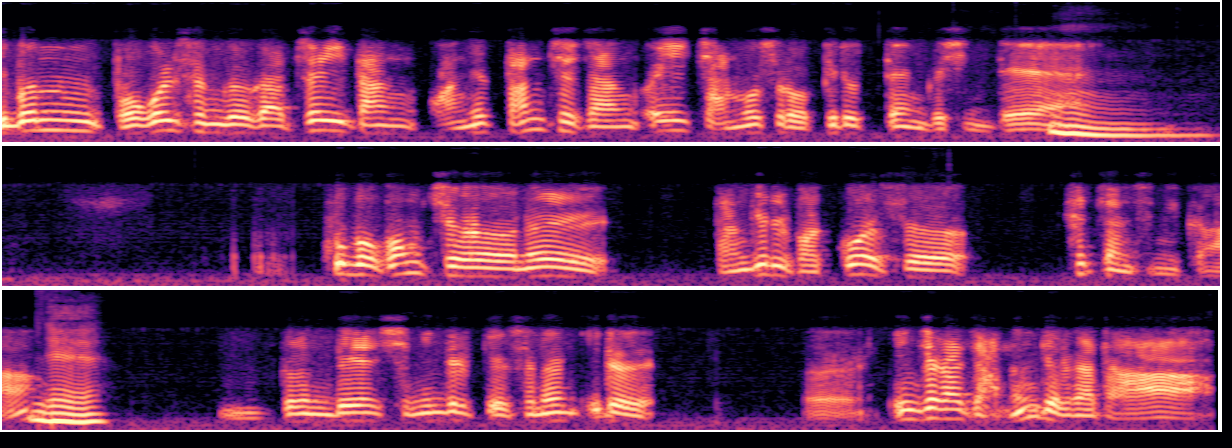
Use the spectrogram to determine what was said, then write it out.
이번 보궐선거가 저희 당 광역단체장의 잘못으로 비롯된 것인데 음. 후보 공천을 단계를 바꾸어서 했지 않습니까? 네. 음, 그런데 시민들께서는 이를 어, 인정하지 않는 결과다.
